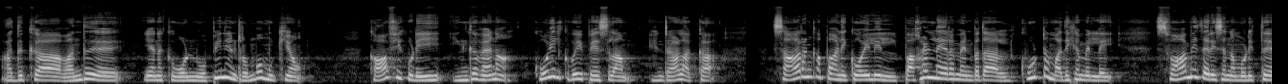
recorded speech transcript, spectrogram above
அதுக்கா வந்து எனக்கு ஒன் ஒப்பீனியன் ரொம்ப முக்கியம். காஃபி குடி இங்கே வேணாம் கோயிலுக்கு போய் பேசலாம் என்றாள் அக்கா. சாரங்கபாணி கோயிலில் பகல் நேரம் என்பதால் கூட்டம் அதிகமில்லை. சுவாமி தரிசனம் முடித்து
